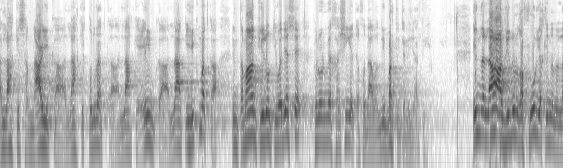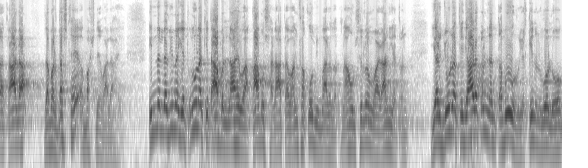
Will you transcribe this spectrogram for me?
اللہ کی صنائی کا، اللہ کی قدرت کا، اللہ کے علم کا، اللہ کی حکمت کا، ان تمام چیزوں کی وجہ سے پھر ان میں خشیت خدا بندی بڑھتی چلی جاتی ہے۔ ان اللہ عزیز الغفور یقین اللہ تعالیٰ زبردست ہے اور بخشنے والا ہے۔ ان الدین یتنون کتاب اللہ و اقام الصلاۃ ونفقو ممار رقناہم سرم وارانیتاً یرجون تجارت تبور۔ یقیناً وہ لوگ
